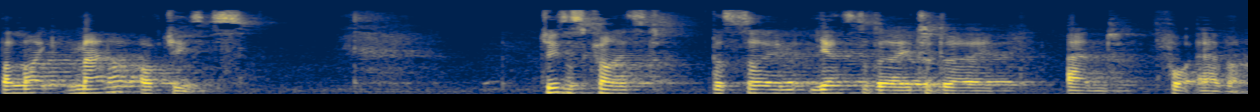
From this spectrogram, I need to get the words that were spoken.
the like manner of Jesus. Jesus Christ, the same yesterday, today, and forever.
